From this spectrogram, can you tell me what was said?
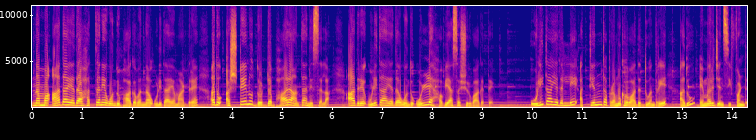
ನಮ್ಮ ಆದಾಯದ ಹತ್ತನೇ ಒಂದು ಭಾಗವನ್ನ ಉಳಿತಾಯ ಮಾಡಿದ್ರೆ ಅದು ಅಷ್ಟೇನು ದೊಡ್ಡ ಭಾರ ಅಂತ ಅನಿಸಲ್ಲ, ಆದರೆ ಉಳಿತಾಯದ ಒಂದು ಒಳ್ಳೆ ಹವ್ಯಾಸ ಶುರುವಾಗತ್ತೆ. ಉಳಿತಾಯದಲ್ಲೇ ಅತ್ಯಂತ ಪ್ರಮುಖವಾದದ್ದು ಅಂದ್ರೆ ಅದು ಎಮರ್ಜೆನ್ಸಿ ಫಂಡ್,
